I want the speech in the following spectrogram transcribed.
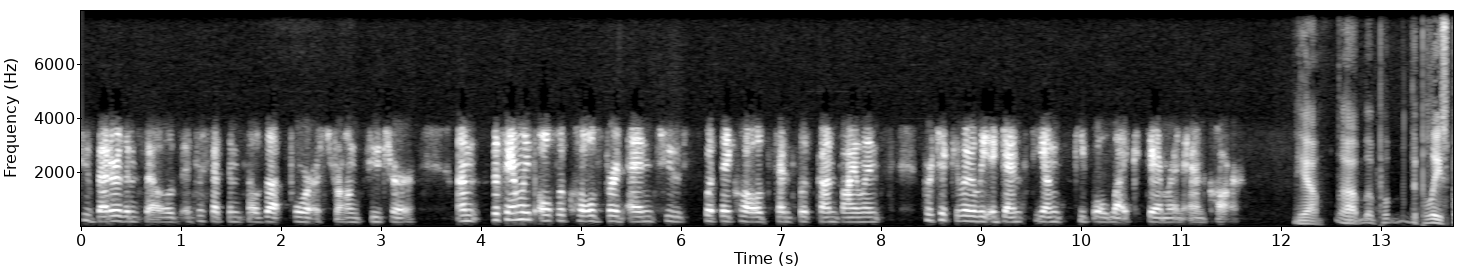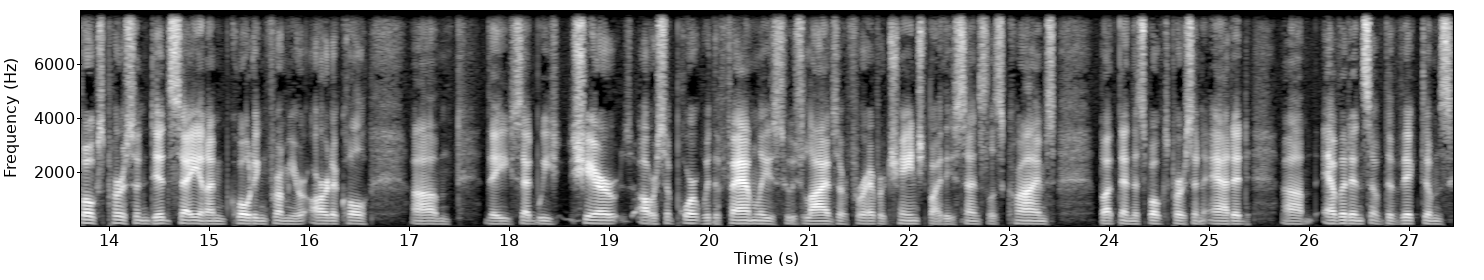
to better themselves and to set themselves up for a strong future. Um, the families also called for an end to what they called senseless gun violence, particularly against young people like Damron and Carr. Yeah, uh, the police spokesperson did say, and I'm quoting from your article, um, they said we share our support with the families whose lives are forever changed by these senseless crimes. But then the spokesperson added um, evidence of the victims'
